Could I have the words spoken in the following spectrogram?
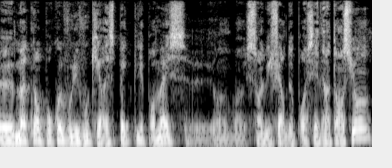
Euh, maintenant, pourquoi voulez-vous qu'il respecte les promesses euh, sans lui faire de procès d'intention?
